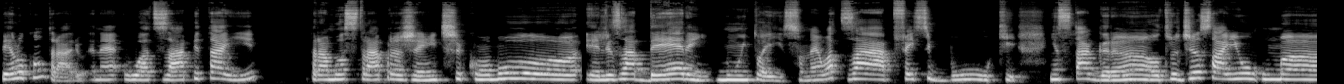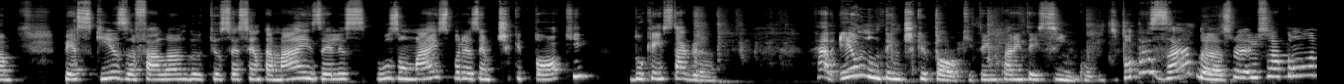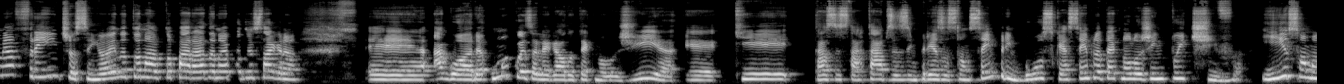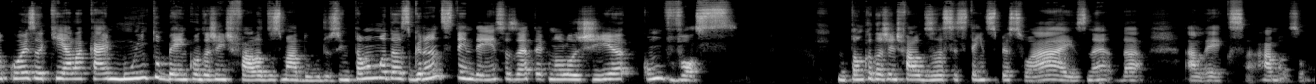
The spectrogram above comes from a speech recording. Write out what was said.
Pelo contrário, né, o WhatsApp está aí para mostrar para gente como eles aderem muito a isso, né? WhatsApp, Facebook, Instagram. Outro dia saiu uma pesquisa falando que os 60 mais eles usam mais, por exemplo, TikTok do que Instagram. Cara, eu não tenho TikTok, tenho 45. Estou atrasada, eles já estão na minha frente, assim. Eu ainda estou parada na época do Instagram. É, agora, uma coisa legal da tecnologia é que as startups, as empresas estão sempre em busca, é sempre a tecnologia intuitiva. E isso é uma coisa que ela cai muito bem quando a gente fala dos maduros. Então, uma das grandes tendências é a tecnologia com voz. Então, quando a gente fala dos assistentes pessoais, né, da Alexa, Amazon,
